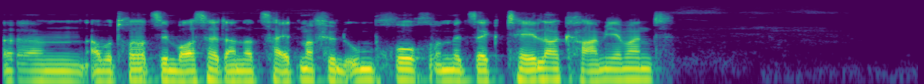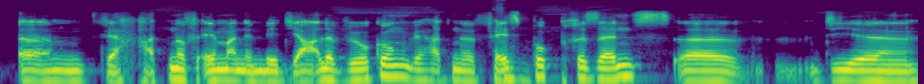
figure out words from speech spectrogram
Ähm, aber trotzdem war es halt an der Zeit mal für einen Umbruch und mit Zach Taylor kam jemand, ähm, wir hatten auf einmal eine mediale Wirkung, wir hatten eine Facebook-Präsenz, äh, die,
